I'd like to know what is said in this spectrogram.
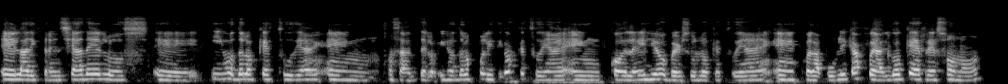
eh, la diferencia de los eh, hijos de los que estudian en, o sea, de los hijos de los políticos que estudian en colegio versus los que estudian en, escuela pública fue algo que resonó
